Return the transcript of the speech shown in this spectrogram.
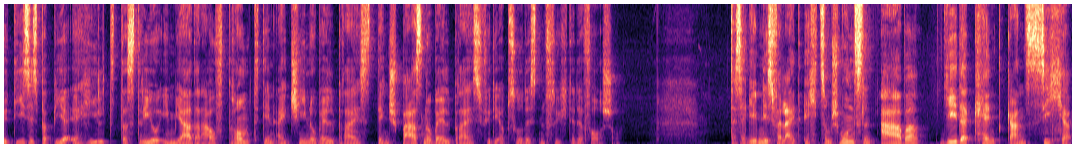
Für dieses Papier erhielt das Trio im Jahr darauf prompt den IG-Nobelpreis, den Spaß-Nobelpreis für die absurdesten Früchte der Forschung. Das Ergebnis verleiht echt zum Schmunzeln, aber jeder kennt ganz sicher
